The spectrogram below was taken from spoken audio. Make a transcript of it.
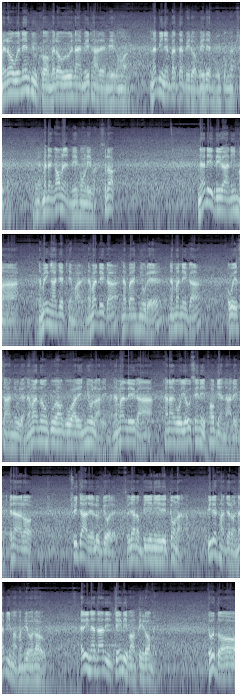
မေတော်ဝင်းနှင်းဖြူခေါ်မေတော်ဝေဝေနိုင်မေးထားတဲ့မေကုံကနတ်ပြည်နဲ့ပတ်သက်ပြီးတော့မေးတဲ့မေကုံပဲဖြစ်ပါတယ်အမှန်တန်ကောင်းမတဲ့မေကုံလေးပါဆိုတော့နတ်တွေဒီကနီးမှာနမိတ်ငါးချက်ထင်ပါတယ်နံပါတ်1ကနတ်ပန်းညှို့တယ်နံပါတ်2ကအဝိစာညှို့တယ်နံပါတ်3ကိုအောင်ကိုဝါတွေညှို့လာလိမ့်မယ်နံပါတ်4ကခန္ဓာကိုယ်ရုပ်ဆင်းတွေဖောက်ပြန်လာလိမ့်မယ်အဲ့ဒါကတော့ချွေးကြတယ်လို့ပြောတယ်ဆိုကြတော့ပီရင်တွေတွန့်လာတာပေါ့ပြီးတဲ့ခါကျတော့နတ်ပြည်မှာမပြောတော့ဘူးအဲ့ဒီနတ်သားတွေကျင်းတွေပေါင်းတည်တော့မယ်သို့တော့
